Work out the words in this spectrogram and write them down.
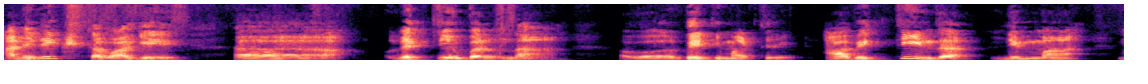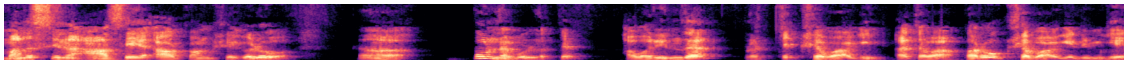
ಅನಿರೀಕ್ಷಿತವಾಗಿ ವ್ಯಕ್ತಿಯೊಬ್ಬರನ್ನು ಭೇಟಿ ಮಾಡ್ತೀರಿ. ಆ ವ್ಯಕ್ತಿಯಿಂದ ನಿಮ್ಮ ಮನಸ್ಸಿನ ಆಸೆ, ಆಕಾಂಕ್ಷೆಗಳು ಪೂರ್ಣಗೊಳ್ಳುತ್ತೆ. ಅವರಿಂದ ಪ್ರತ್ಯಕ್ಷವಾಗಿ ಅಥವಾ ಪರೋಕ್ಷವಾಗಿ ನಿಮಗೆ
